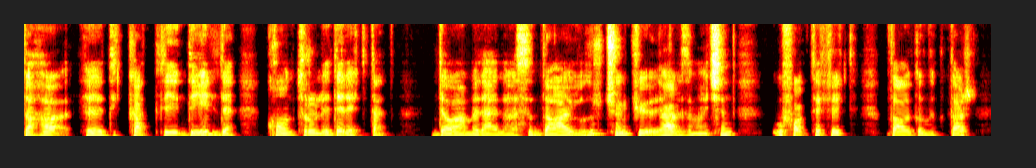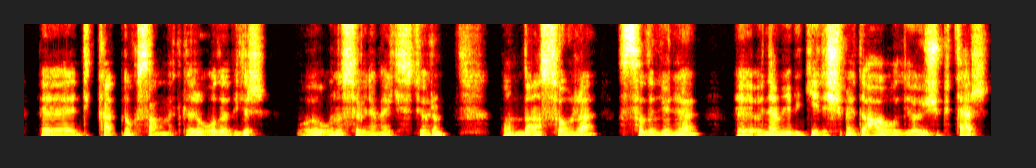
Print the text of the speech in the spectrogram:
daha e, dikkatli değil de kontrol ederekten devam ederlerse daha iyi olur. Çünkü her zaman için ufak tefek dalgınlıklar, e, dikkat noksanlıkları olabilir. Onu söylemek istiyorum. Ondan sonra salı günü e, önemli bir gelişme daha oluyor. Jüpiter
